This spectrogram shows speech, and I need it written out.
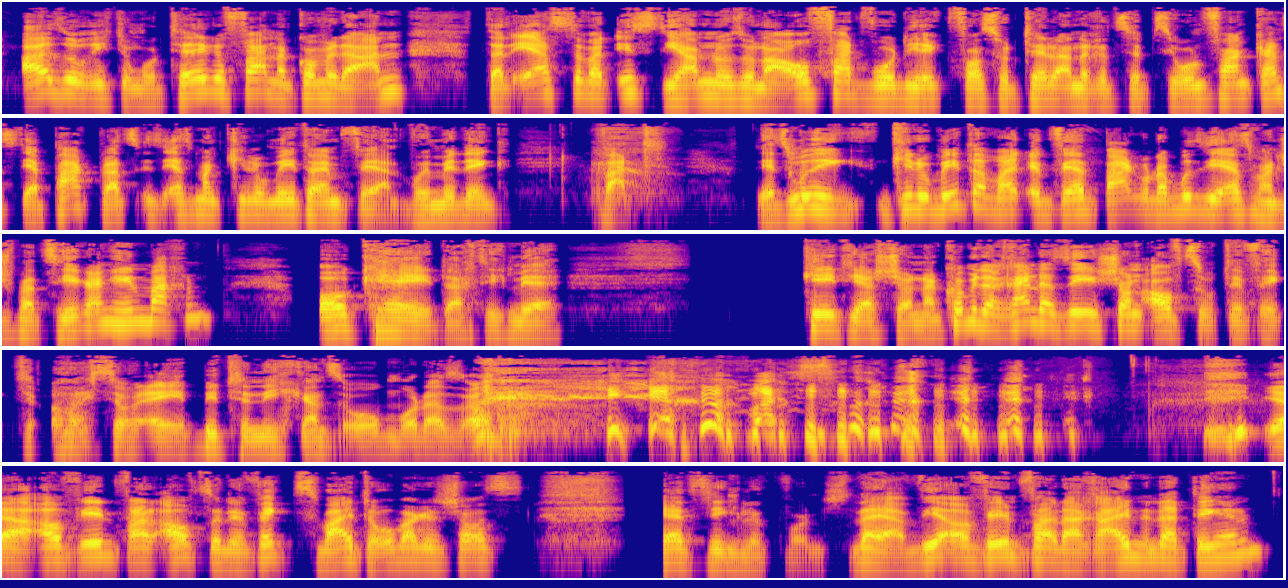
Also Richtung Hotel gefahren, dann kommen wir da an. Das erste, was ist, die haben nur so eine Auffahrt, wo du direkt vors Hotel an eine Rezeption fahren kannst. Der Parkplatz ist erstmal einen Kilometer entfernt, wo ich mir denk, was? Jetzt muss ich einen Kilometer weit entfernt parken oder muss ich erstmal einen Spaziergang hinmachen? Okay, dachte ich mir. Geht ja schon. Dann komme ich da rein, da sehe ich schon Aufzugdefekt. Oh, ich so, ey, bitte nicht ganz oben oder so. Ja, auf jeden Fall Aufzugdefekt, zweite Obergeschoss. Herzlichen Glückwunsch. Naja, wir auf jeden Fall da rein in das Ding.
